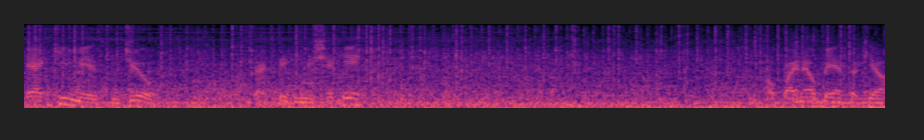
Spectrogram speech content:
É aqui mesmo, Jill. Será que tem que mexer aqui? Ó, o painel bento aqui, ó.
